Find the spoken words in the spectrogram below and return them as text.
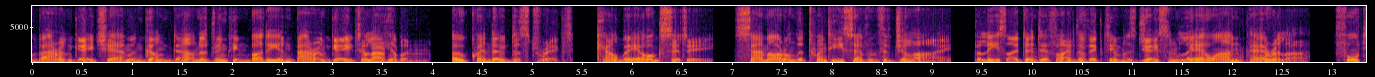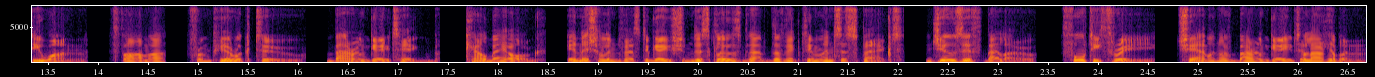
barangay chairman gunned down a drinking buddy in Barangay Talahiban, Oquendo District, Calbayog City, Samar on the 27th of July. Police identified the victim as Jason Leoan Perilla, 41, farmer, from Purok 2, Barangay Tigb, Calbayog. Initial investigation disclosed that the victim and suspect, Joseph Bello, 43, chairman of Barangay Talahiban,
